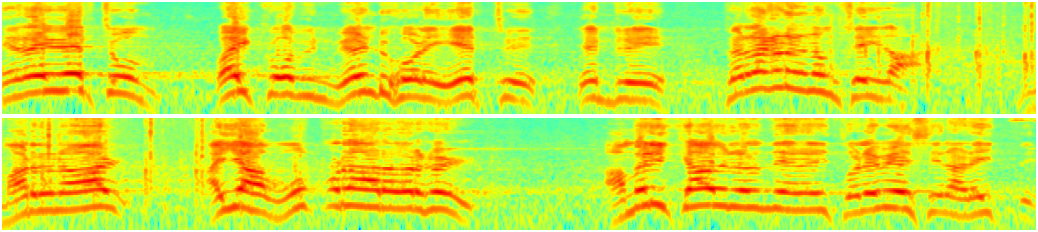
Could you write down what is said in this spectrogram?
நிறைவேற்றும் வைகோவின் வேண்டுகோளை ஏற்று என்று பிரகடனம் செய்தார். மறுநாள் ஐயா மூப்பனார் அவர்கள் அமெரிக்காவிலிருந்து என்னை தொலைபேசியில் அழைத்து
